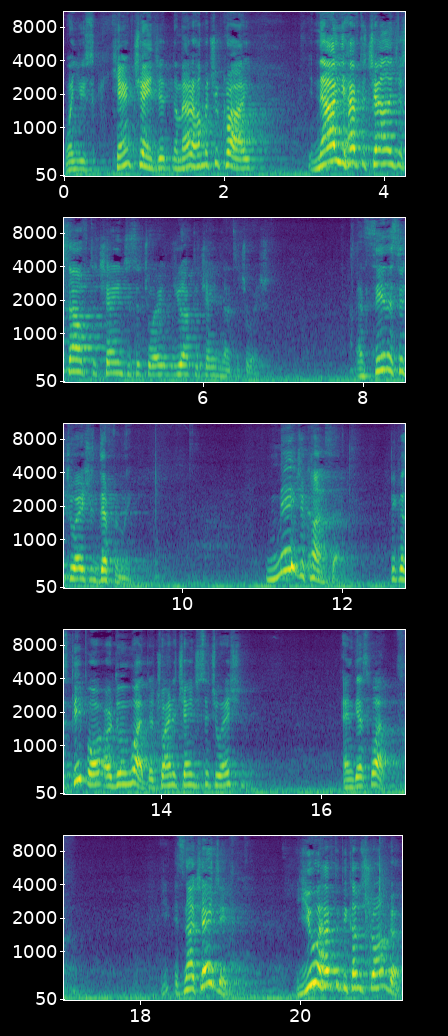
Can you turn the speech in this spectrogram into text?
when you can't change it, no matter how much you cry, now you have to challenge yourself to change the situation. You have to change that situation. And see the situation differently. Major concept. Because people are doing what? They're trying to change the situation. And guess what? It's not changing. You have to become stronger.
